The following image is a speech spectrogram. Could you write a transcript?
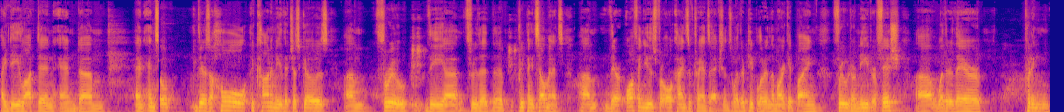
ID locked in, and um, and and so there's a whole economy that just goes um, through the uh, through the, the prepaid cell minutes. Um, they're often used for all kinds of transactions, whether people are in the market buying fruit or meat or fish, uh, whether they're putting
